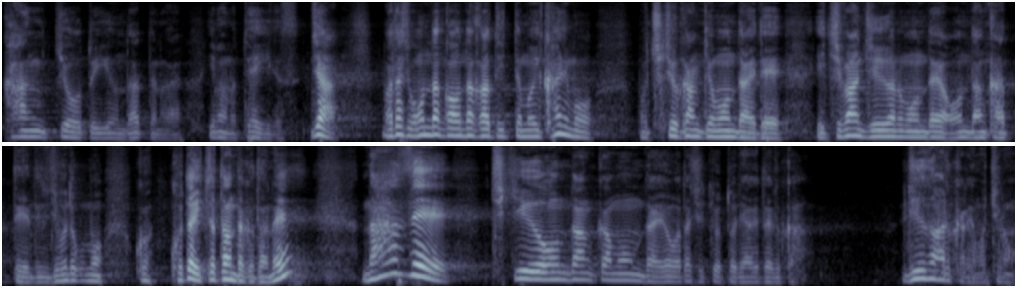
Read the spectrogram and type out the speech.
環境というんだっていうのが今の定義です。じゃあ私温暖化温暖化と言ってもいかにも地球環境問題で一番重要な問題は温暖化って自分でも答え言っちゃったんだけどね。なぜ地球温暖化問題を私今日取り上げてるか。理由があるからもちろん。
